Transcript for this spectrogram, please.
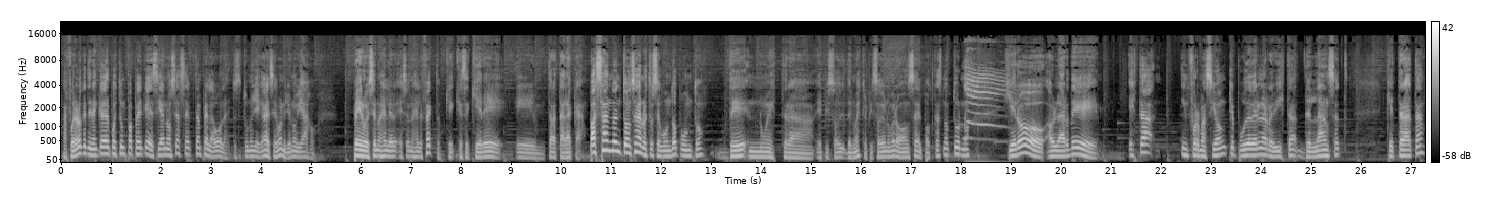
afuera lo que tenían que haber puesto un papel que decía no se aceptan pelabolas. Entonces tú no llegas a decir, bueno, yo no viajo. Pero ese no es el, ese no es el efecto que, se quiere eh, tratar acá. Pasando entonces a nuestro segundo punto de, nuestra episodio, de nuestro episodio número 11 del podcast nocturno, quiero hablar de esta información que pude ver en la revista The Lancet que trata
